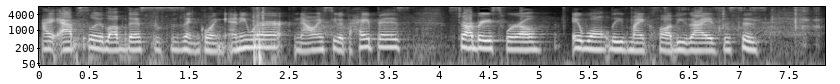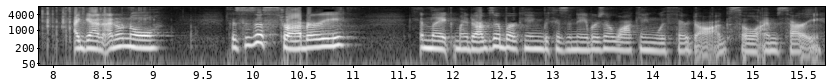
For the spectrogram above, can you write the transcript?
I absolutely love this. This isn't going anywhere. Now I see what the hype is. Strawberry Swirl. It won't leave my club, you guys. This is, again, I don't know. This is a strawberry. And like my dogs are barking because the neighbors are walking with their dog. So I'm sorry.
